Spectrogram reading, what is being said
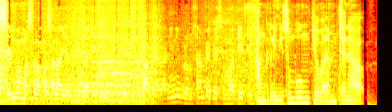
semua masalah-masalah yang terjadi di kampung. Ini belum sampai ke semua titik. Anggrini Sumbung, Coba M Channel.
